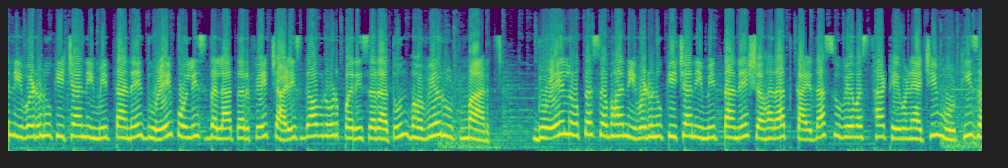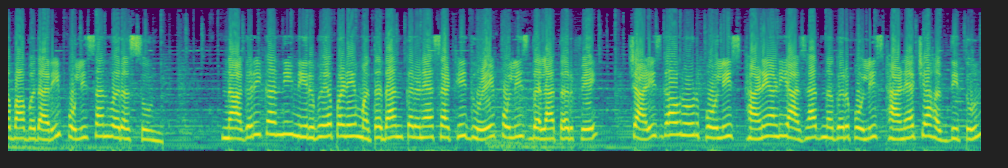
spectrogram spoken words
निवडणुकीच्या निमित्ताने धुळे पोलीस दलातर्फे चाळीसगाव रोड परिसरातून भव्य रूट मार्च. धुळे लोकसभा निवडणुकीच्या निमित्ताने शहरात कायदा सुव्यवस्था ठेवण्याची मोठी जबाबदारी पोलिसांवर असून नागरिकांनी निर्भयपणे मतदान करण्यासाठी धुळे पोलीस दलातर्फे चाळीसगाव रोड पोलीस ठाणे आणि आझाद नगर पोलीस ठाण्याच्या हद्दीतून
